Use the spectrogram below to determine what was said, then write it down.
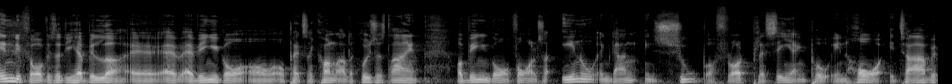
endelig får vi så de her billeder af, af, af Vingegaard og, og Patrick Conrad, der krydser stregen. Og Vingegaard får altså endnu en gang en super flot placering på en hård etape.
